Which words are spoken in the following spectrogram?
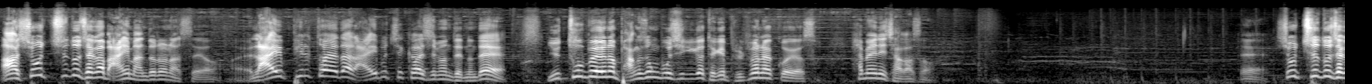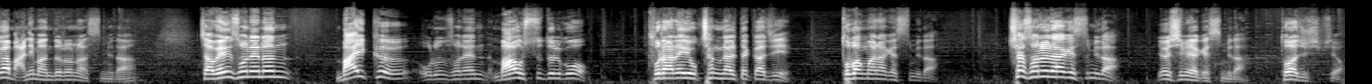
아 쇼츠도 제가 많이 만들어 놨어요. 라이브 필터에다 라이브 체크하시면 되는데 유튜브에는 방송 보시기가 되게 불편할 거예요. 화면이 작아서. 예, 쇼츠도 제가 많이 만들어 놨습니다. 자, 왼손에는 마이크, 오른손엔 마우스 들고 불 아래 욕창 날 때까지 도박만 하겠습니다. 최선을 다하겠습니다. 열심히 하겠습니다. 도와주십시오.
